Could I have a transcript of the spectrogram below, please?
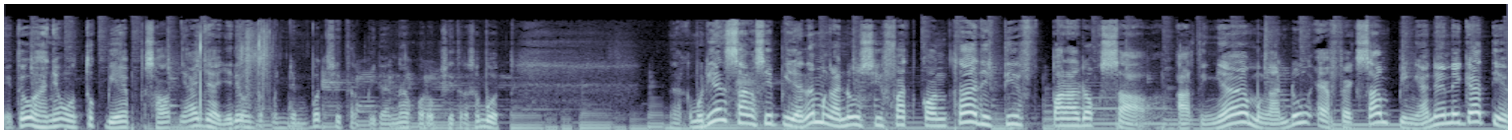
itu hanya untuk biaya pesawatnya aja. Jadi untuk menjemput si terpidana korupsi tersebut. Nah, kemudian sanksi pidana mengandung sifat kontradiktif paradoksal, artinya mengandung efek sampingan yang negatif.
